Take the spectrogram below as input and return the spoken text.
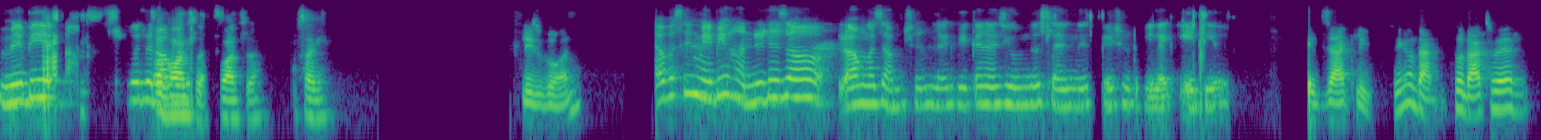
maybe uh, was a Oh, wrong one slide, one slide. Sorry. please go on I was saying maybe 100 is a wrong assumption. Like we can assume the slenderness ratio to be like 80. exactly you know that so that's where so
